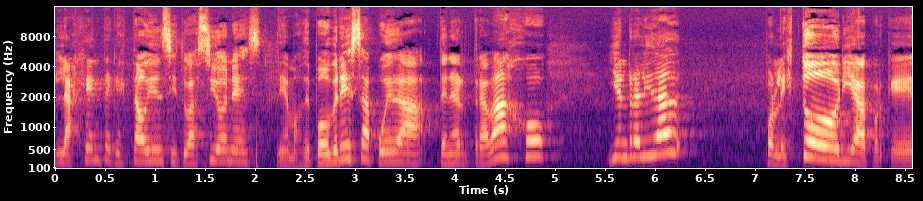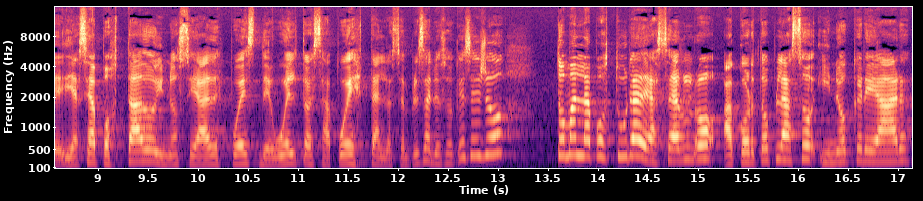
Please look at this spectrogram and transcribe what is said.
la gente que está hoy en situaciones, digamos, de pobreza pueda tener trabajo? Y en realidad por la historia, porque ya se ha apostado y no se ha después devuelto esa apuesta en los empresarios o qué sé yo, toman la postura de hacerlo a corto plazo y no crear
